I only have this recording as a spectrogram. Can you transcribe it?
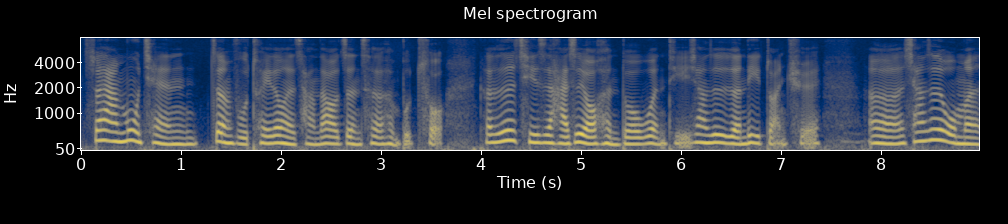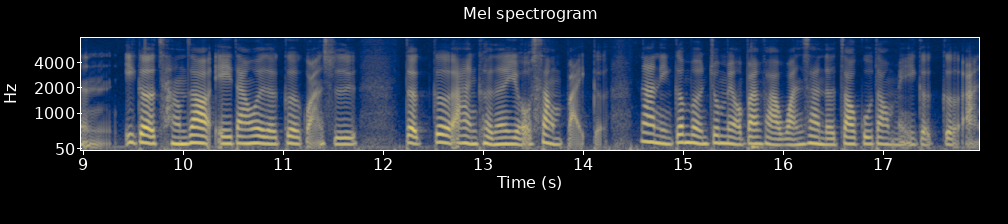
虽然目前政府推动的长照政策很不错，可是其实还是有很多问题，像是人力短缺。呃，像是我们一个长照 A 单位的个管师，的个案可能有上百个，那你根本就没有办法完善的照顾到每一个个案。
